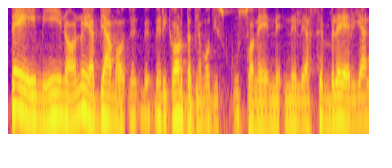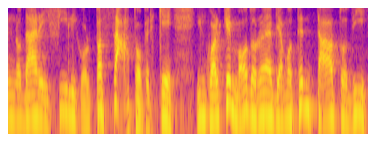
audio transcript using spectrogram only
temi, no? noi abbiamo, eh, mi ricordo abbiamo discusso ne, ne, nelle assemblee riannodare i fili col passato perché in qualche modo noi abbiamo tentato di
